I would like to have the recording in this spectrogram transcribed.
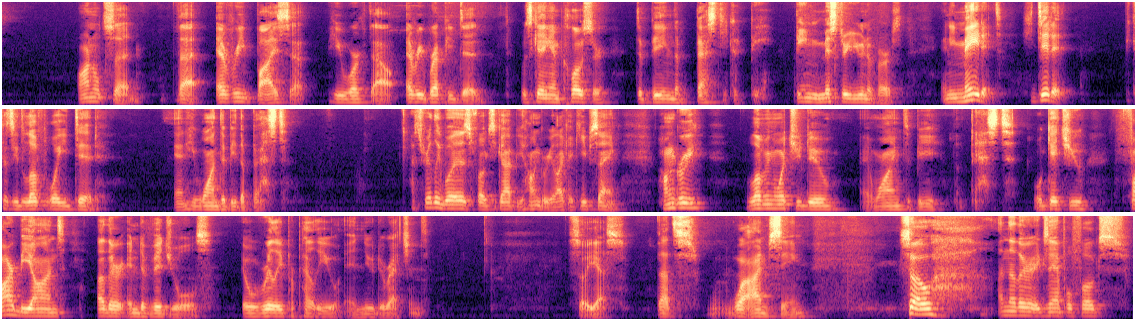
Arnold said that every bicep he worked out, every rep he did, was getting him closer to being the best he could be, being Mr. Universe. And he made it. He did it because he loved what he did and he wanted to be the best. That's really what it is, folks. You gotta be hungry, like I keep saying. Hungry, loving what you do, and wanting to be the best will get you far beyond other individuals. It will really propel you in new directions. So, yes, that's what I'm seeing. So, another example, folks,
